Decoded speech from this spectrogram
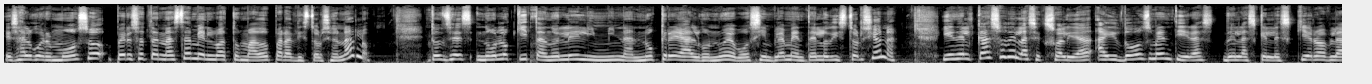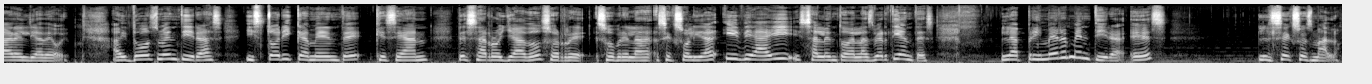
es algo hermoso, pero Satanás también lo ha tomado para distorsionarlo. Entonces no lo quita, no le elimina, no crea algo nuevo, simplemente lo distorsiona. Y en el caso de la sexualidad hay dos mentiras de las que les quiero hablar el día de hoy. Hay dos mentiras históricamente que se han desarrollado sobre, la sexualidad y de ahí salen todas las vertientes. La primera mentira es el sexo es malo.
